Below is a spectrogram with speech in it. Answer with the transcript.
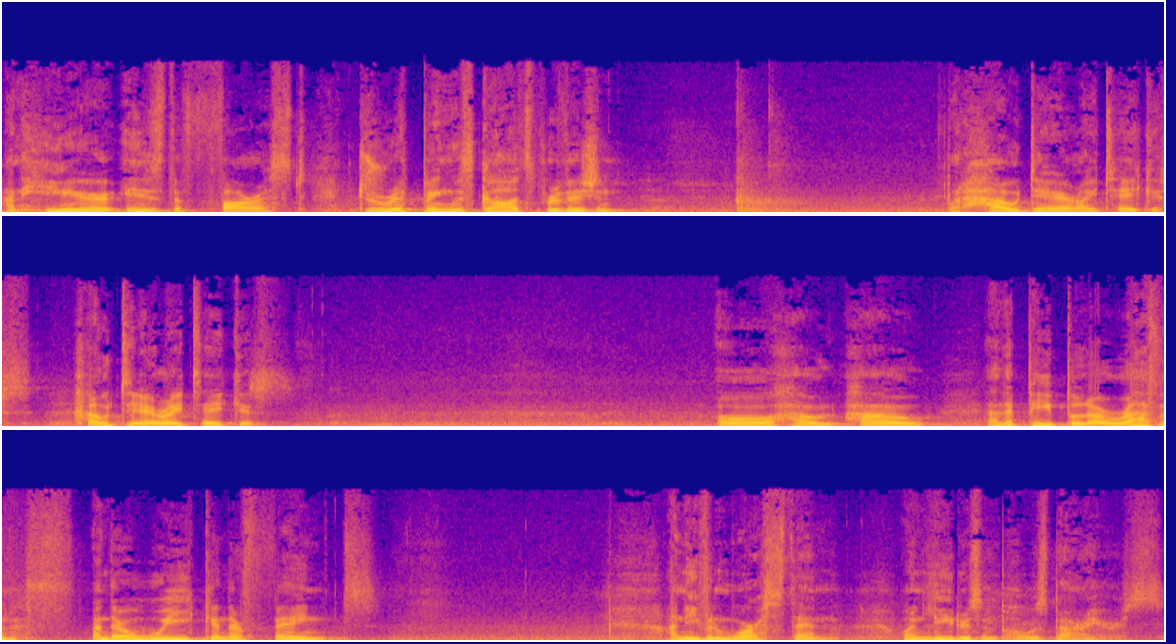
And here is the forest dripping with God's provision. But how dare I take it? How dare I take it? Oh, how, how. And the people are ravenous, and they're weak, and they're faint. And even worse, then, when leaders impose barriers.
